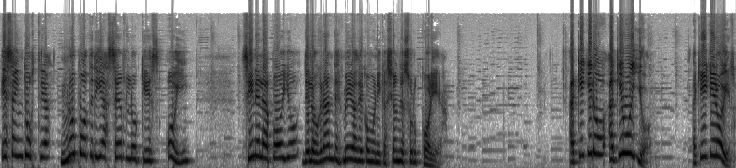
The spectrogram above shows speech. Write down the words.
esa industria no podría ser lo que es hoy sin el apoyo de los grandes medios de comunicación de Sur Corea. Aquí quiero, aquí voy yo. Aquí quiero ir.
